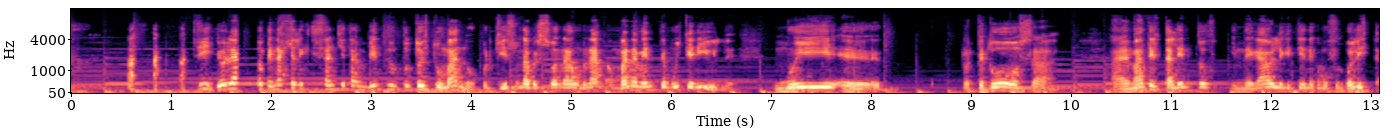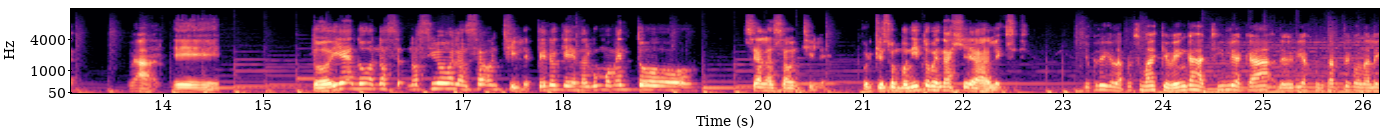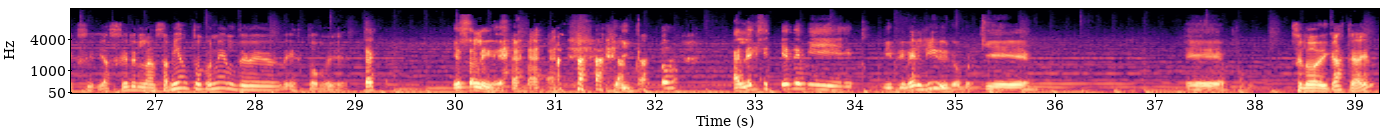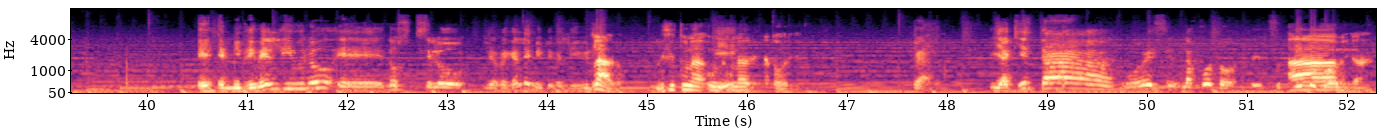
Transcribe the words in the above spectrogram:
Sí, yo le hago homenaje a Alexis Sánchez también desde un punto de vista humano, porque es una persona humanamente muy querible, muy eh, respetuosa, además del talento innegable que tiene como futbolista. Claro. Eh, todavía no, no, ha sido lanzado en Chile, espero que en algún momento sea lanzado en Chile, porque es un bonito homenaje a Alexis. Yo creo que la próxima vez que vengas a Chile acá deberías juntarte con Alexis y hacer el lanzamiento con él de, esto. Pues. Esa es la idea. y Alexis tiene mi, mi, primer libro, porque... Eh, ¿Se lo dedicaste a él? Eh, en mi primer libro, eh, no, se lo le regalé mi primer libro. Claro, le hiciste una, una, dedicatoria. Claro. Y aquí está, como ves, la foto de su ah, mira.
